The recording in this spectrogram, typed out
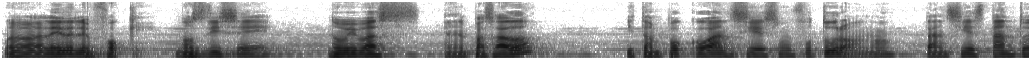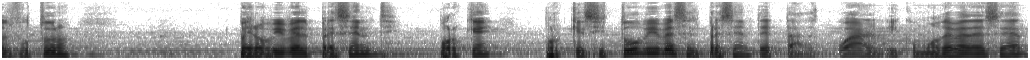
Bueno, la ley del enfoque nos dice, no vivas en el pasado y tampoco ansíes un futuro, ¿no? Ansíes tanto el futuro, pero vive el presente. ¿Por qué? Porque si tú vives el presente tal cual y como debe de ser,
